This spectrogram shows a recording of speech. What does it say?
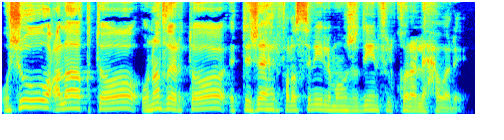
وشو علاقته ونظرته اتجاه الفلسطينيين الموجودين في القرى اللي حواليه؟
